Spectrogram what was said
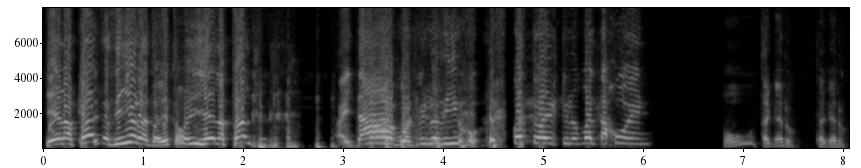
¡Lleve la palta, señora! Todavía estamos ahí, lleve la palta. Ahí está, por fin lo dijo. ¿Cuánto es el kilo falta, joven? Uh, está caro, está caro.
